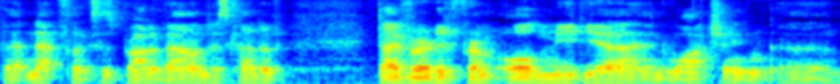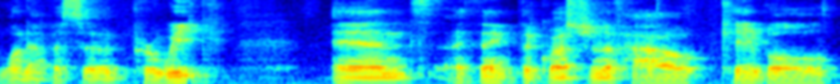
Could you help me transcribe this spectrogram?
that Netflix has brought about has kind of diverted from old media and watching uh, one episode per week. And I think the question of how cable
